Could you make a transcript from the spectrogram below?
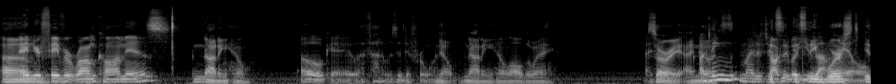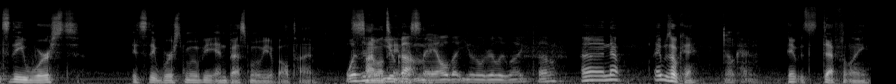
Um, and your favorite rom com is? Notting Hill. Oh, okay. I thought it was a different one. No, Notting Hill all the way. I Sorry, think- I know. I think it's, we might have talked the- about it's You the Got worst. Mail. It's the worst. It's the worst movie and best movie of all time. Wasn't it You Got. Mail that you really liked though? Uh, no, it was okay. Okay. It was definitely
